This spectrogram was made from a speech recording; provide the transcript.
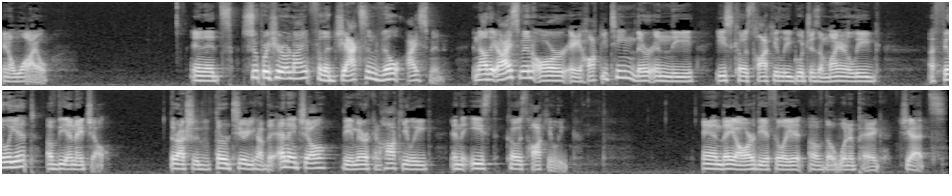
in a while. And it's Superhero Night for the Jacksonville Icemen. And now, the Icemen are a hockey team. They're in the East Coast Hockey League, which is a minor league affiliate of the NHL. They're actually the third tier. You have the NHL, the American Hockey League, and the East Coast Hockey League. And they are the affiliate of the Winnipeg Jets.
